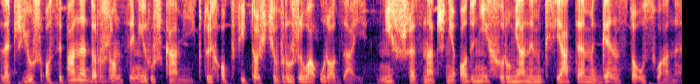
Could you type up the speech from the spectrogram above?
lecz już osypane drżącymi różkami, których obfitość wróżyła urodzaj. Niższe znacznie od nich rumianym kwiatem gęsto usłane.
